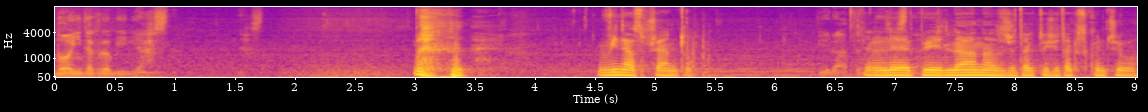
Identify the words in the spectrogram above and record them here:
Bo oni tak robili. Jasne. Wina sprzętu. Piratem. Lepiej dla nas, że tak to się tak skończyło.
